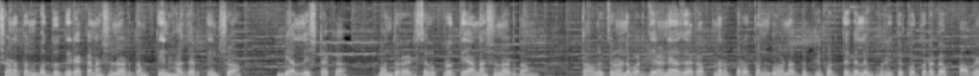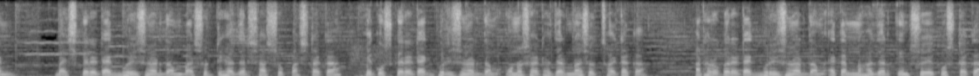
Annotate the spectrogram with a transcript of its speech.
সনাতন পদ্ধতির এক আনা সোনার দাম তিন হাজার তিনশো বিয়াল্লিশ টাকা। বন্ধুরা, এটি ছিল প্রতি আনা সোনার দাম। তাহলে চলুন এবার জেনে নেওয়া যাক আপনার পুরাতন গহনা বিক্রি করতে গেলে ভরিতে কত টাকা পাবেন? বাইশ ক্যারেট এক ভরি সোনার দাম বাষট্টি হাজার সাতশো পাঁচ টাকা, একুশ ক্যারেট এক ভরি সোনার দাম উনষাট হাজার নয়শো ছয় টাকা, আঠারো ক্যারেট এক ভরি সোনার দাম একান্ন হাজার তিনশো একুশ টাকা,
